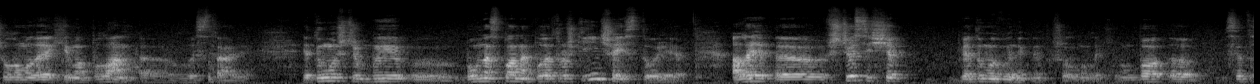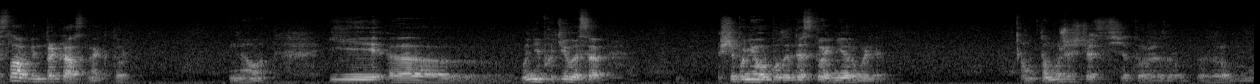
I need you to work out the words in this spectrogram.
Шолома Алейхіма Пулан е, в виставі. Я думаю, що ми, е, бо у нас в планах була трошки інша історія, але е, щось іще, я думаю, виникне по Шолому Алейхіму, бо Святослав він прекрасний актор. Ну. І мені б хотілося, щоб у нього були достойні ролі. То може щось ще теж зробимо.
